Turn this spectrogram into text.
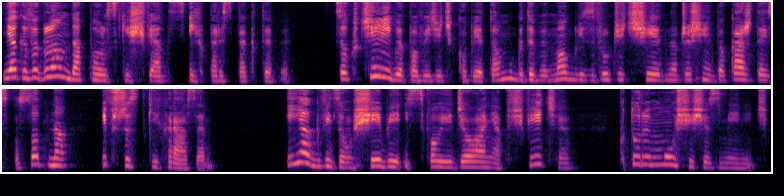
Jak wygląda polski świat z ich perspektywy? Co chcieliby powiedzieć kobietom, gdyby mogli zwrócić się jednocześnie do każdej z osobna i wszystkich razem? I jak widzą siebie i swoje działania w świecie, który musi się zmienić,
